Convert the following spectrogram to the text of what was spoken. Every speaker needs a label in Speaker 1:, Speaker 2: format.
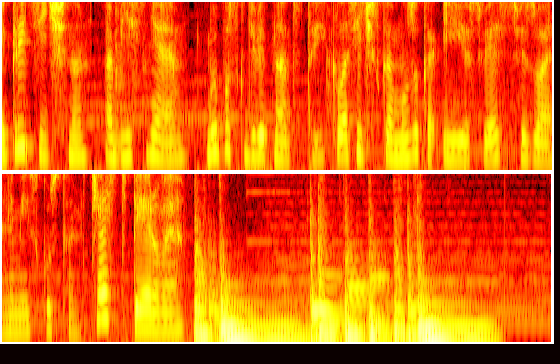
Speaker 1: Не критично. Объясняем. Выпуск 19. Классическая музыка и ее связь с визуальными искусствами. Часть первая.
